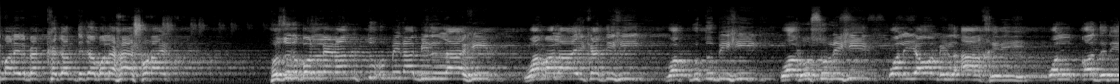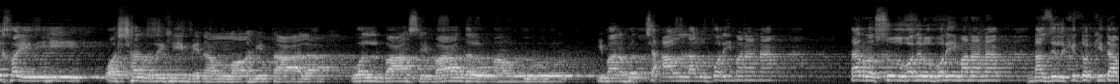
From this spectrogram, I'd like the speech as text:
ইমানের ব্যাখ্যা জানতে যা বলে হ্যাঁ শোনায় হুজুর বললেন, আন তুমিনা বিল্লাহি ওয়া মালাইকাতিহি। ওয়া কুতুবিহি ওয়া রুসুলিহি ওয়াল ইয়াউমিল আখিরি ওয়াল কদরি খাইরিহি ওয়া শাররিহি মিনাল্লাহি তাআলা ওয়াল বাসি হচ্ছে আল্লাহর উপর ঈমান তার রসুলগণের উপর ঈমান আনা, নাজিলকৃত কিতাব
